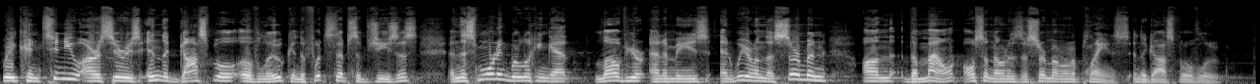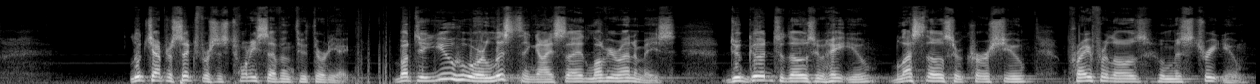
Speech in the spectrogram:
We continue our series in the Gospel of Luke in the footsteps of Jesus. And this morning we're looking at Love Your Enemies. And we are on the Sermon on the Mount, also known as the Sermon on the Plains in the Gospel of Luke. Luke chapter 6, verses 27 through 38. But to you who are listening, I say, love your enemies. Do good to those who hate you. Bless those who curse you. Pray for those who mistreat you.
